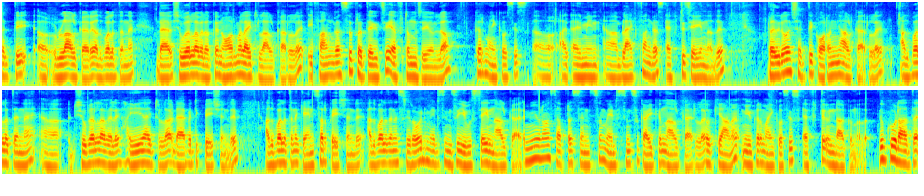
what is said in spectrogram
ശക്തി ഉള്ള ആൾക്കാർ അതുപോലെ തന്നെ ഷുഗർ ലെവലൊക്കെ നോർമൽ ആയിട്ടുള്ള ആൾക്കാരിൽ ഈ ഫംഗസ് പ്രത്യേകിച്ച് എഫക്റ്റ് ഒന്നും ചെയ്യുന്നില്ല. Mycosis I mean black fungus effect ചെയ്യുന്നത് പ്രതിരോധ ശക്തി കുറഞ്ഞ ആൾക്കാരിൽ അതുപോലെ തന്നെ ഷുഗർ ലെവൽ ഹൈ ആയിട്ടുള്ള ഡയബറ്റിക് പേഷ്യന്റ് അതുപോലെ തന്നെ ക്യാൻസർ പേഷ്യന്റ് അതുപോലെ തന്നെ സ്റ്റിറോയിഡ് മെഡിസിൻസ് യൂസ് ചെയ്യുന്ന ആൾക്കാർ ഇമ്മ്യൂണോ സപ്രസൻസ് മെഡിസിൻസ് കഴിക്കുന്ന ആൾക്കാരിൽ ഒക്കെയാണ് മ്യൂക്കർ മൈക്കോസിസ് എഫക്റ്റ് ഉണ്ടാക്കുന്നത്. ഇതുകൂടാതെ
